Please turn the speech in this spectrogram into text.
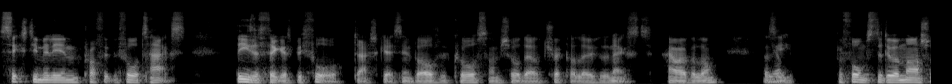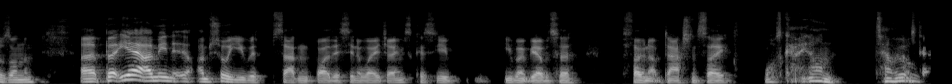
60 million profit before tax. These are figures before Daksh gets involved, of course. I'm sure they'll triple over the next however long as yep. he performs to do a marshals on them. Uh, but yeah, I mean, I'm sure you were saddened by this in a way, James, because you you won't be able to phone up Daksh and say, "What's going on? Tell me what's going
